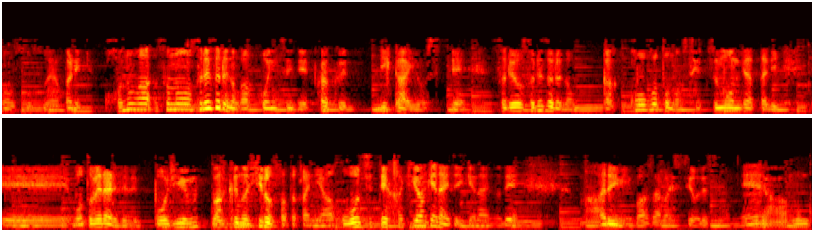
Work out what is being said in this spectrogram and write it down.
そうそうそう、やっぱり、このが、その、それぞれの学校について深く理解をして、それをそれぞれの学校ごとの設問であったり、えー、求められているボリューム、枠の広さとかには応じて書き分けないといけないので、まあ、ある意味技が必要ですもんね。いやー、本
